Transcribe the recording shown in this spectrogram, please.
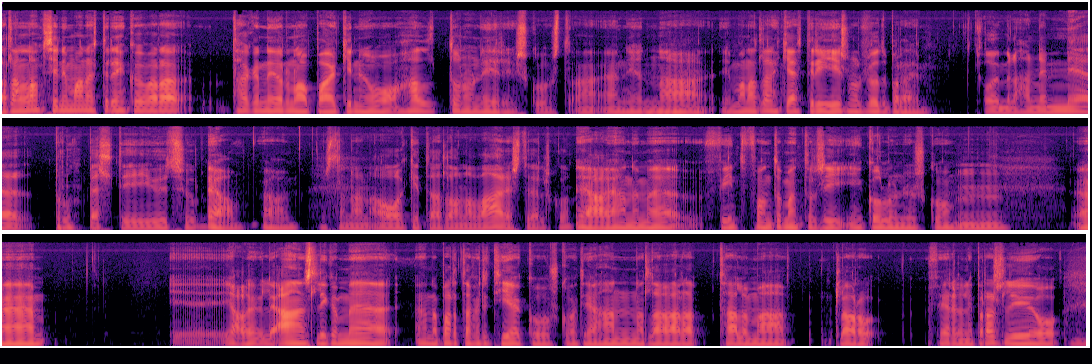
allan langt sinni mann eftir einhver var að taka niður hann á bakinu og halda hann niður sko, en hérna, Mhm. ég man allan ekki eftir í svona fljótu bræði og ég meina hann er með brúntbelti í YouTube já, já, þannig að hann á að geta allavega að varist vel sko. já, hann er með fínt fundamentals í, í gólunni sko. Mm -hmm. um, e- já, aðeins líka með hann að barða fyrir Tiago sko, því að hann alltaf var að tala um að klára fyrirlinni í Braslíu og, Mm.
